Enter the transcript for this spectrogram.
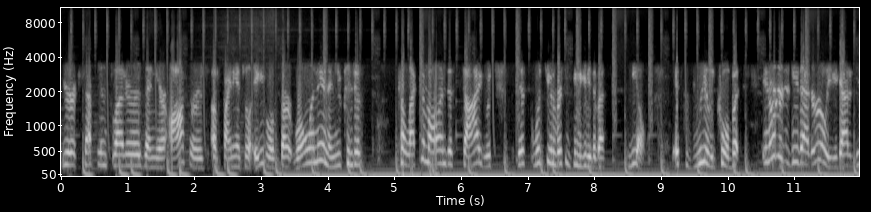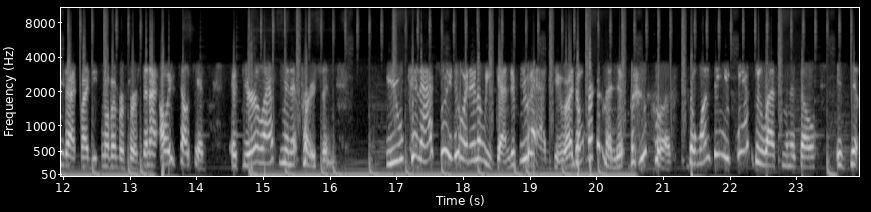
your acceptance letters and your offers of financial aid will start rolling in and you can just collect them all and decide which this which university is going to give you the best deal. It's really cool, but in order to do that early, you got to do that by November first. And I always tell kids, if you're a last minute person, you can actually do it in a weekend if you had to. I don't recommend it, but you could. The one thing you can't do last minute though is get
